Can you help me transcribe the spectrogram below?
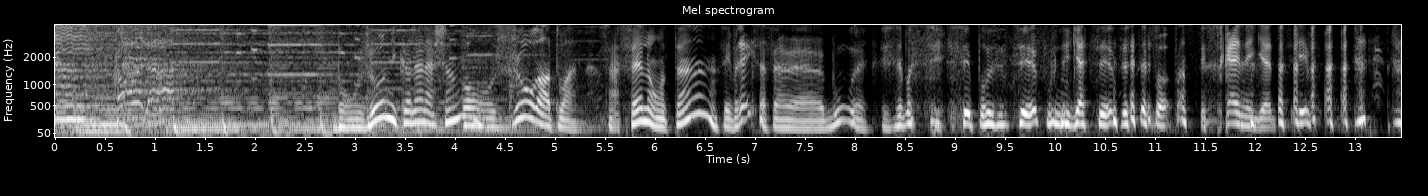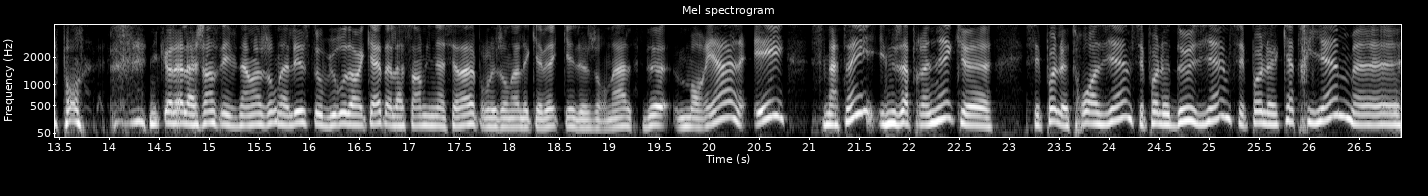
Nicolas. Bonjour Nicolas Lachance. Bonjour Antoine. Ça fait longtemps. C'est vrai que ça fait un, un bout. euh, Je sais pas si c'est- positif ou négatif, je sais pas. Je pense que c'est très négatif. bon, Nicolas Lachance est évidemment journaliste au bureau d'enquête à l'Assemblée nationale pour le Journal de Québec et le Journal de Montréal. Et ce matin, il nous apprenait que c'est pas le troisième, c'est pas le deuxième, c'est pas le quatrième euh,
